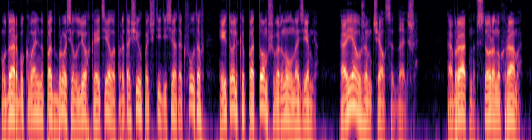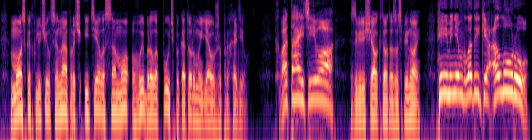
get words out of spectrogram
Удар буквально подбросил легкое тело, протащил почти десяток футов и только потом швырнул на землю. А я уже мчался дальше. Обратно, в сторону храма. Мозг отключился напрочь, и тело само выбрало путь, по которому я уже проходил. «Хватайте его!» Заверещал кто-то за спиной. «Именем владыки Алуру!»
